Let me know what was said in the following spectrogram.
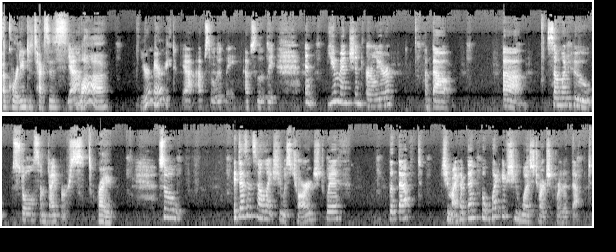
according to Texas yeah. law, you're married. Yeah, absolutely, absolutely. And you mentioned earlier about um, someone who stole some diapers. Right. So it doesn't sound like she was charged with the theft. She might have been, but what if she was charged for the theft?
